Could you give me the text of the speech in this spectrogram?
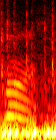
the.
